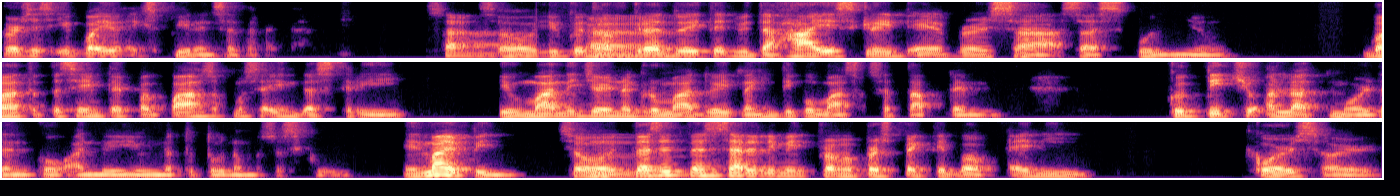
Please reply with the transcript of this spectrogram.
versus iba yung experience na talaga. Sa, so you could have uh, graduated with the highest grade ever sa sa school nyo. But at the same time, pagpasok mo sa industry, yung manager na graduate na hindi pumasok sa top 10 could teach you a lot more than kung ano yung natutunan mo sa school. In my opinion. So, hmm. it doesn't necessarily mean from a perspective of any course or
